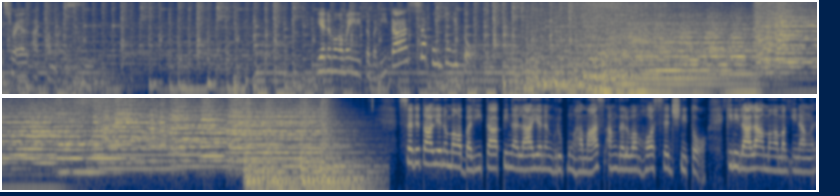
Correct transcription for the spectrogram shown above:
Israel at Hamas. Yan ang mga mainit na balita sa puntong ito. Sa detalye ng mga balita, pinalaya ng grupong Hamas ang dalawang hostage nito. Kinilala ang mga mag-inang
